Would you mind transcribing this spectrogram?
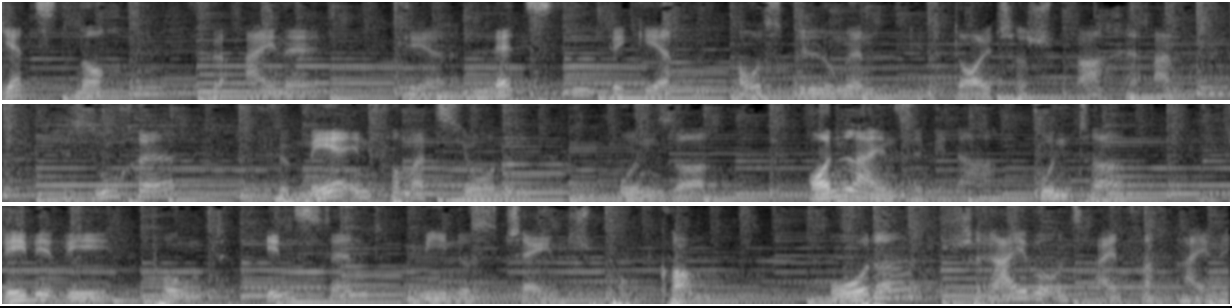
jetzt noch für eine der letzten begehrten Ausbildungen in deutscher Sprache an. Besuche für mehr Informationen unser Online-Seminar unter www.instant-change.com oder schreibe uns einfach eine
